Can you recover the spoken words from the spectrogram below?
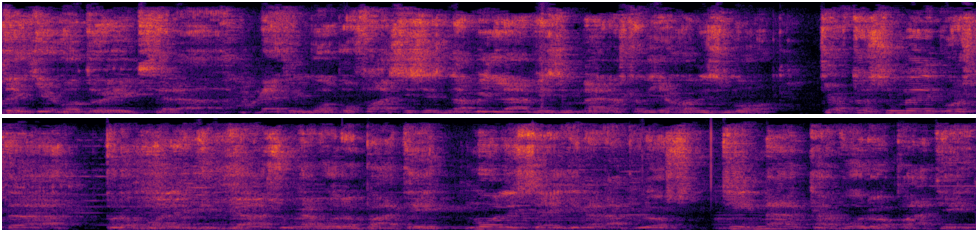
Ούτε κι εγώ το ήξερα. Μέχρι που αποφάσισες να μην λάβεις μέρος στο διαγωνισμό. Και αυτό σημαίνει πως τα προπονητικά σου καβουροπάτι μόλις έγιναν απλώς κοινά καβουροπάτι.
